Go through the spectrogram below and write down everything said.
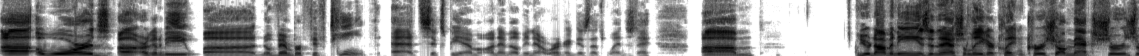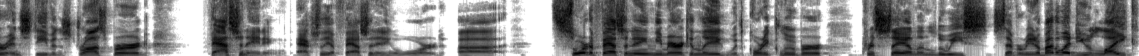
uh, awards uh, are going to be uh, November fifteenth at six p.m. on MLB Network. I guess that's Wednesday. Um, your nominees in the National League are Clayton Kershaw, Max Scherzer, and Stephen Strasburg. Fascinating, actually, a fascinating award. Sort of fascinating the American League with Corey Kluber, Chris Sale, and Luis Severino. By the way, do you like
